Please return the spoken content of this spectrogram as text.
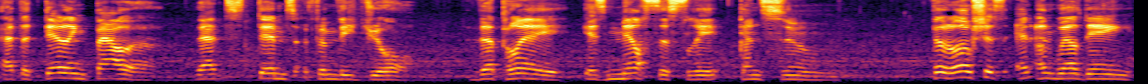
at the daring power that stems from the jaw. The prey is mercilessly consumed. Ferocious and unwielding,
